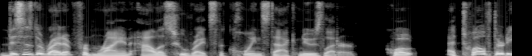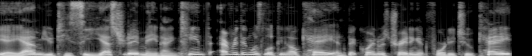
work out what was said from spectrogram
This is the write-up from Ryan Allis who writes the Coinstack newsletter. Quote, at 12:30 a.m. UTC yesterday, May 19th, everything was looking okay and Bitcoin was trading at 42k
